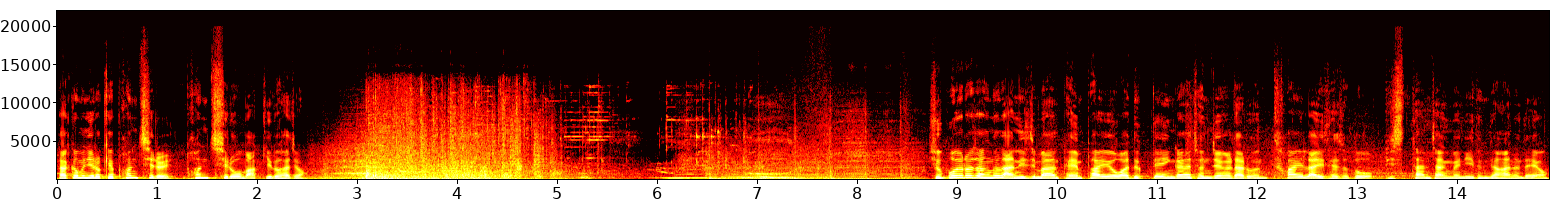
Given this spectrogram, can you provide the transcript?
가끔은 이렇게 펀치를 펀치로 막기도 하죠. 슈퍼히로 장르는 아니지만 뱀파이어와 늑대 인간의 전쟁을 다룬 트와일라이트에서도 비슷한 장면이 등장하는데요.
